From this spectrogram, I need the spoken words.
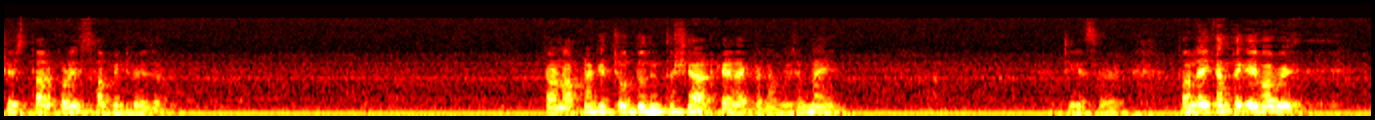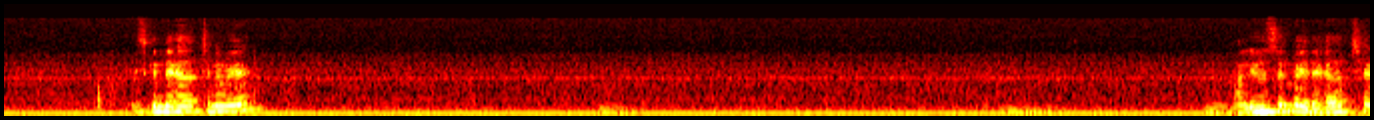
শেষ, তারপরেই সাবমিট হয়ে যাবে। কারণ আপনাকে চোদ্দ দিন তো সে আটকায় রাখবে না, বুঝলেন নাই? ঠিক আছে ভাইয়া তাহলে এখান থেকে এভাবে স্ক্রিন দেখা যাচ্ছে না ভাইয়া? আলী হোসেন ভাই, দেখা যাচ্ছে?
